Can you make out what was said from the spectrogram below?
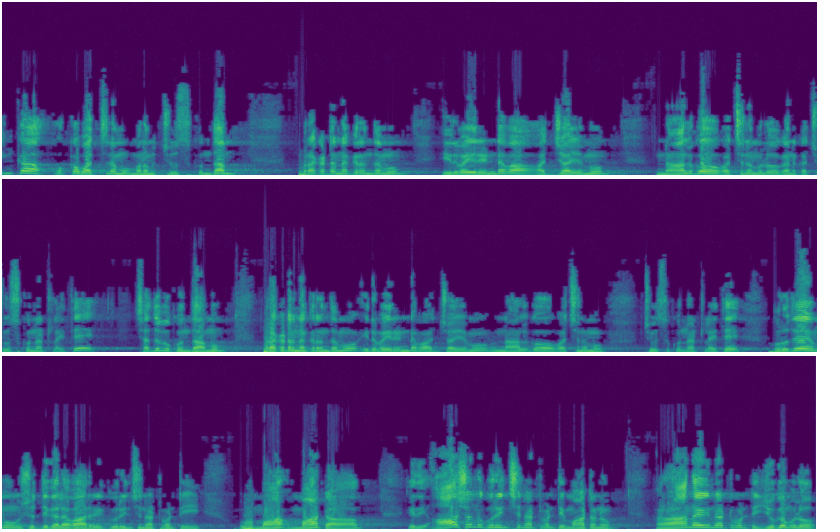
ఇంకా ఒక వచనము మనం చూసుకుందాం. ప్రకటన గ్రంథము ఇరవై రెండవ అధ్యాయము నాలుగవ వచనములో గనుక చూసుకున్నట్లయితే చదువుకుందాము. ప్రకటన గ్రంథము ఇరవై రెండవ అధ్యాయము నాలుగవ వచనము చూసుకున్నట్లయితే హృదయము శుద్ధి గల వారి గురించినటువంటి మా మాట ఇది ఆశను గురించినటువంటి మాటను. రానైనటువంటి యుగములో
